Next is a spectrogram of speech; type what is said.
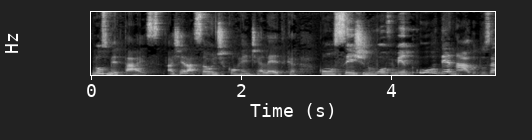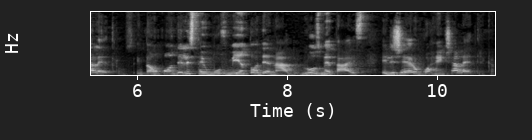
nos metais, a geração de corrente elétrica consiste no movimento ordenado dos elétrons. Então, quando eles têm um movimento ordenado nos metais, eles geram corrente elétrica.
